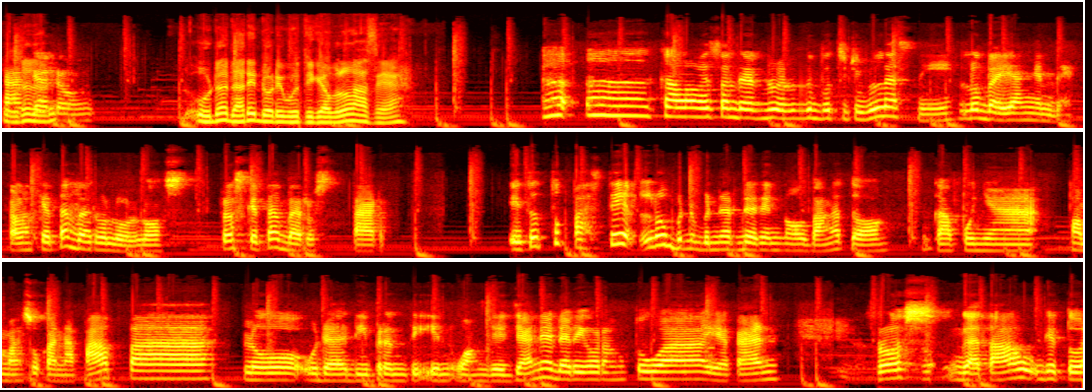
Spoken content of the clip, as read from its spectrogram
udah dari, dong. udah dari 2013 ya Uh, uh, kalau misalnya dari 2017 nih, lu bayangin deh, kalau kita baru lulus, terus kita baru start, itu tuh pasti lu bener-bener dari nol banget dong, gak punya pemasukan apa-apa, lu udah diberhentiin uang jajannya dari orang tua, ya kan? Terus nggak tahu gitu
